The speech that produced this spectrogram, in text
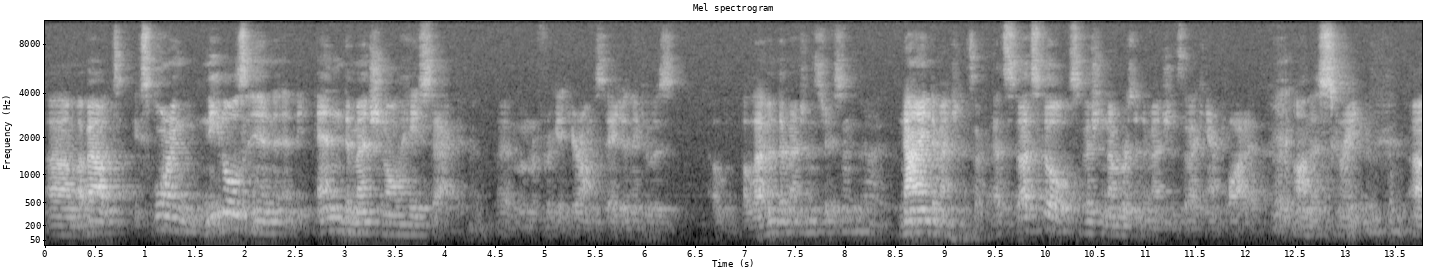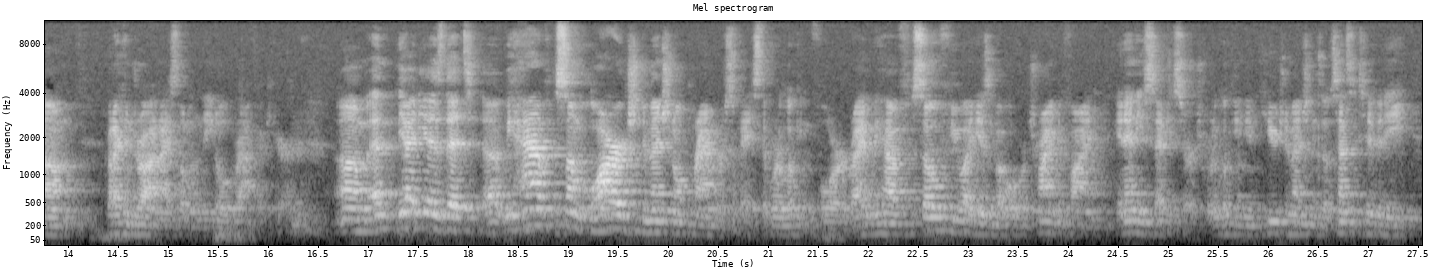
um, about exploring needles in the n-dimensional haystack. I'm going to forget here on the stage, I think it was 11 dimensions, Jason? Nine. Nine dimensions. Okay. That's, that's still sufficient numbers of dimensions that I can't plot it on this screen. Um, but I can draw a nice little needle graphic here. Um, and the idea is that uh, we have some large dimensional parameter space that we're looking for, right? We have so few ideas about what we're trying to find in any SETI search. We're looking in huge dimensions of sensitivity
